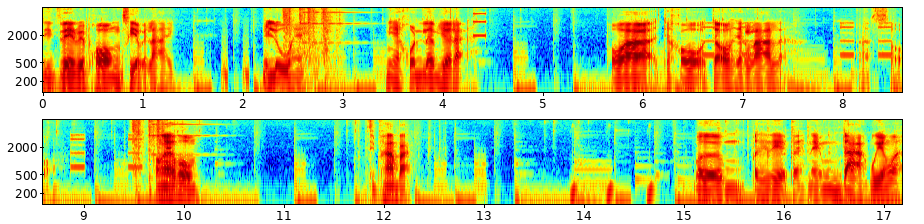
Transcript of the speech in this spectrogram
ฏิเสธไม่พอเสียเวลาไม่รู้แฮะเนี่ยคนเริ่มเยอะแล้วราะว่าจะเขาจะออกจากร้านแล้วอะสองเอาไงครับผมสิบห้าบาทเออปฏิเสธไปไหนมึงด่ากูยังวะ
